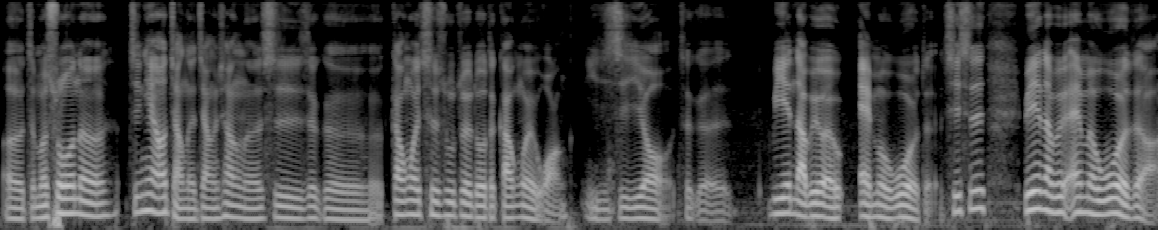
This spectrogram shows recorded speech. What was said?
呃，怎么说呢？今天要讲的奖项呢，是这个杆位次数最多的杆位王，以及有这个。B N W M Award，其实 B N W M Award 啊，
